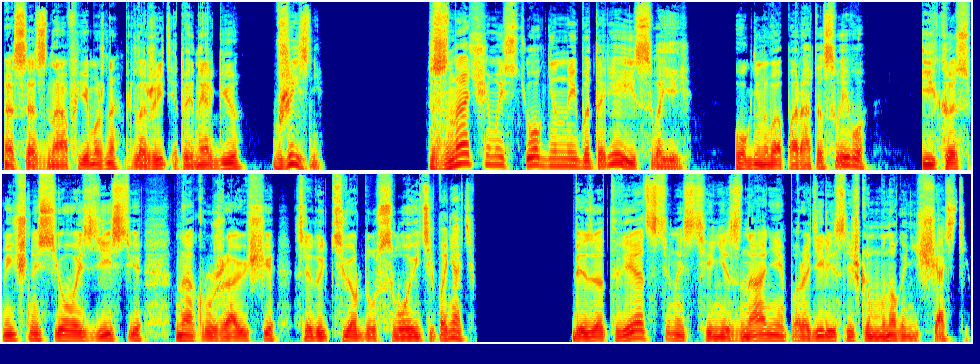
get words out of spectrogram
Осознав ее, можно приложить эту энергию в жизни. Значимость огненной батареи своей, огненного аппарата своего и космичность его воздействия на окружающее следует твердо усвоить и понять. Безответственность и незнание породили слишком много несчастья.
